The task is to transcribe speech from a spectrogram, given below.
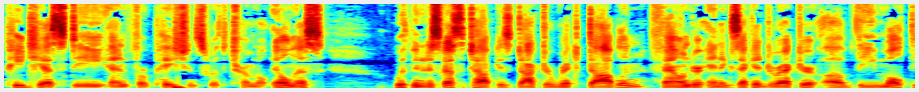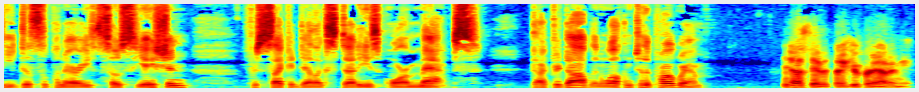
PTSD, and for patients with terminal illness. With me to discuss the topic is Dr. Rick Doblin, founder and executive director of the Multidisciplinary Association for Psychedelic Studies, or MAPS. Dr. Doblin, welcome to the program. Yes, David. Thank you for having me.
